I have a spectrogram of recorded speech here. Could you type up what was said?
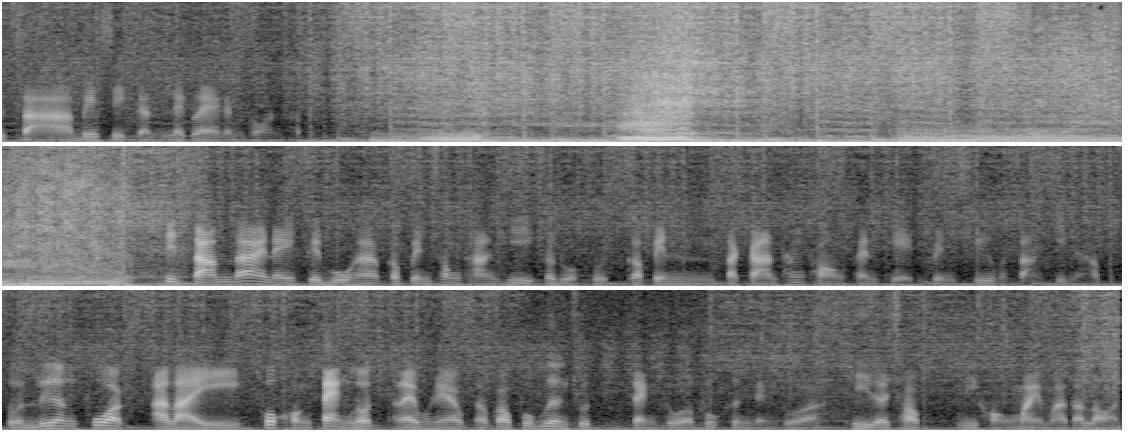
ศึกษาเบสิกกันแรก ๆ กันก่อนครับ ติดตามได้ใน Facebook ครับก็เป็นช่องทางที่สะดวกสุด ก็เป็นตะการทั้งทองแฟนเพจเป็นชื่อภาษาอังกฤษนะครับ ส่วนเรื่องพวกอะไรพวกของแต่งรถอะไรพวกนี้ครับแล้วก็พวกเรื่องชุดแต่งตัวพวกเครื่องแต่งตัวที่แล้วช็อปมีของใหม่มาตลอด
